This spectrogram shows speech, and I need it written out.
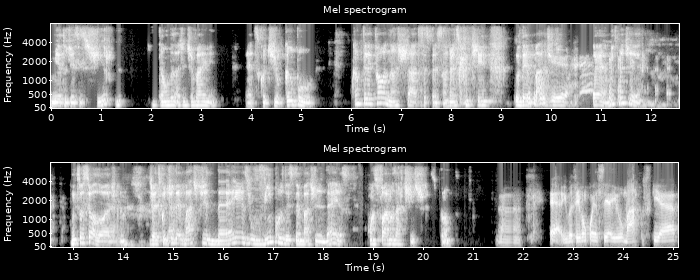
Medo de Existir. Né? Então a gente vai é, discutir o campo campo intelectual não, é chato essa expressão, a gente vai discutir o debate. É, muito Bourdieu. Muito sociológico, né? Vai discutir é. o debate de ideias e o vínculo desse debate de ideias com as formas artísticas. Pronto. Ah, é, e vocês vão conhecer aí o Marcos, que é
